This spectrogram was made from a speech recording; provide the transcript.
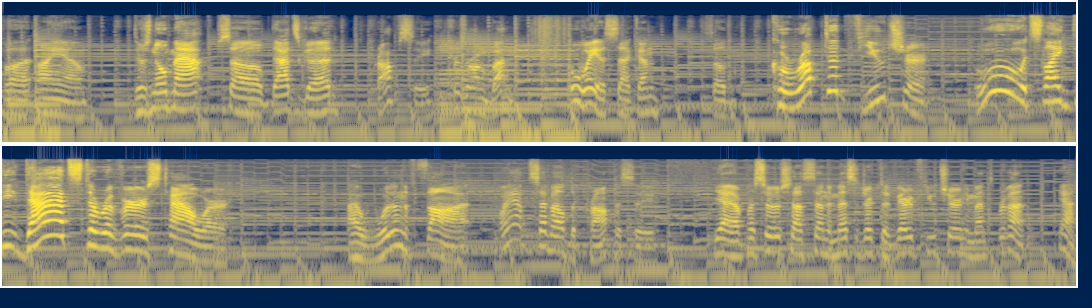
But I am. There's no map, so that's good. Prophecy? Where's the wrong button? Oh, wait a second. So, Corrupted Future. Ooh, it's like the... That's the reverse tower. I wouldn't have thought. What do you have to say about the prophecy? Yeah, our pursuer shall send a messenger to the very future he meant to prevent. Yeah.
